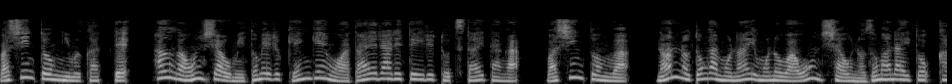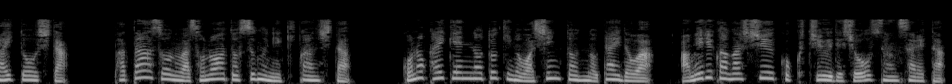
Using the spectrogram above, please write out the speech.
ワシントンに向かって、ハウが恩赦を認める権限を与えられていると伝えたが、ワシントンは、何の咎もない者は恩赦を望まないと回答した。パターソンはその後すぐに帰還した。この会見の時のワシントンの態度は、アメリカ合衆国中で称賛された。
